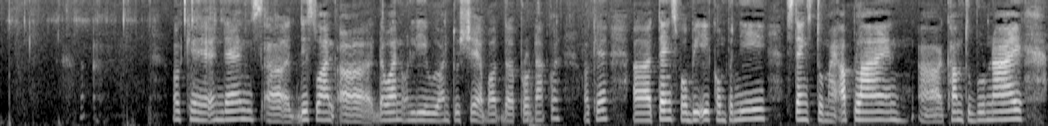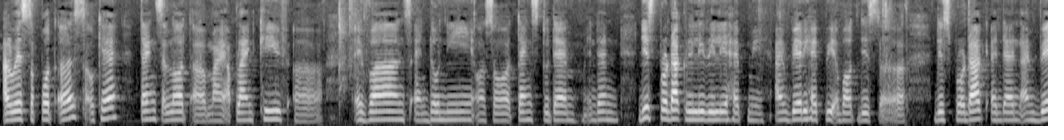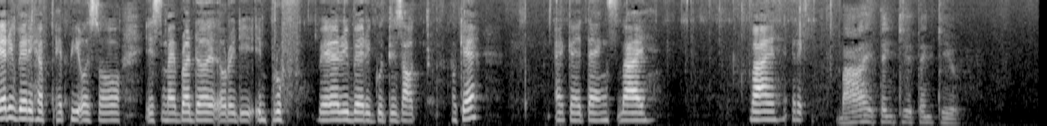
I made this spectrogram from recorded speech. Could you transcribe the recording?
Okay, and then uh, this one, uh, the one only we want to share about the product. Okay, uh, thanks for BE company. Thanks to my upline. Uh, come to Brunei, always support us. Okay, thanks a lot, uh, my upline Keith, uh, Evans, and Donny. Also, thanks to them. And then this product really, really helped me. I'm very happy about this. This product, and then I'm very very happy also. Is my brother already improved, very very good result. Okay, okay, thanks. Bye, bye, Eric. Bye. Thank you. Thank you.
